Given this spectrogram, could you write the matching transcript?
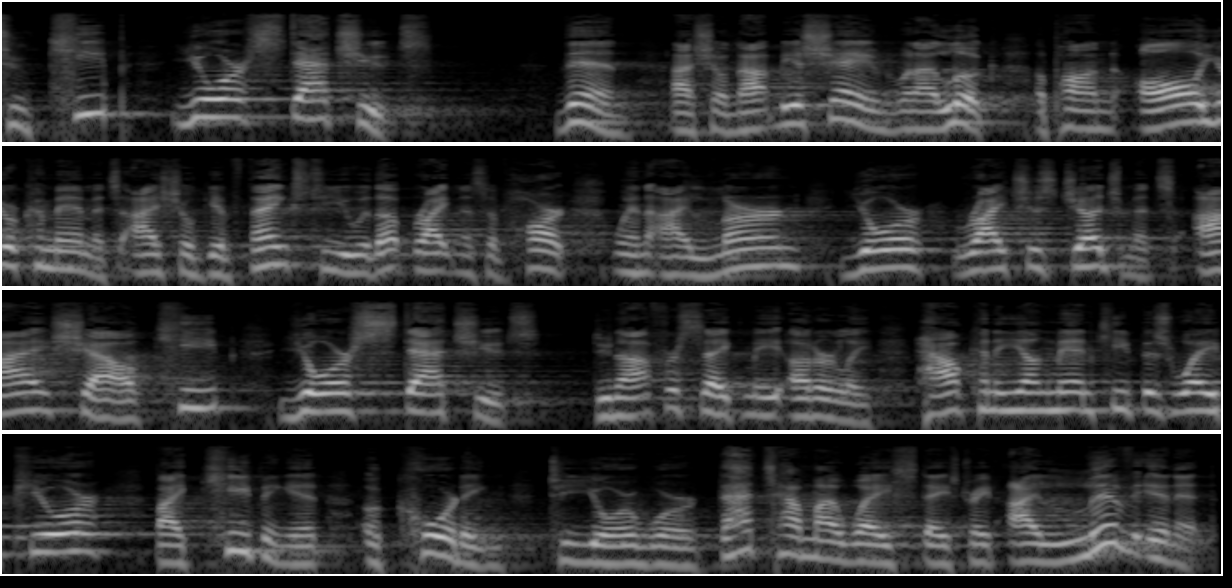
to keep your statutes. Then I shall not be ashamed when I look upon all your commandments. I shall give thanks to you with uprightness of heart when I learn your righteous judgments. I shall keep your statutes. Do not forsake me utterly. How can a young man keep his way pure? By keeping it according to your word. That's how my way stays straight. I live in it.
